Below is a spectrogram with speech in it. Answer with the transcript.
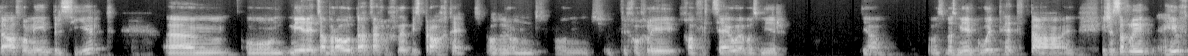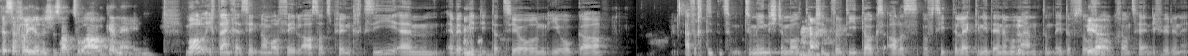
das, was mich interessiert. Ähm, und mir jetzt aber auch tatsächlich etwas gebracht hat. Oder? Und, und ich auch ein bisschen kann erzählen was mir, ja, was, was mir gut hat da. Ist das so ein bisschen, hilft das ein bisschen oder ist das noch zu allgemein? Mal, ich denke, es sind noch mal viele Ansatzpunkte gewesen, ähm, eben mhm. Meditation, Yoga, einfach zumindest einmal Digital Detox alles auf die Seite legen in diesem Moment und nicht aufs Sofa ja. und das Handy führen.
